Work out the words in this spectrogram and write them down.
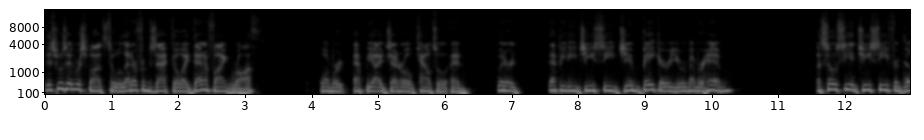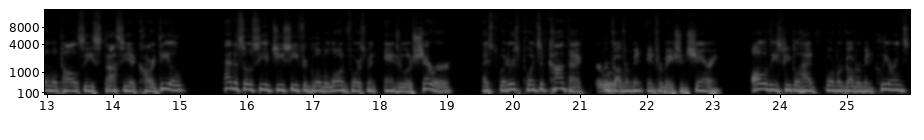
This was in response to a letter from Zatko identifying Roth, former FBI general counsel and Twitter deputy GC Jim Baker, you remember him, associate GC for global policy Stasia Cardille, and associate GC for global law enforcement Angelo Scherer as Twitter's points of contact for government information sharing. All of these people had former government clearance,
